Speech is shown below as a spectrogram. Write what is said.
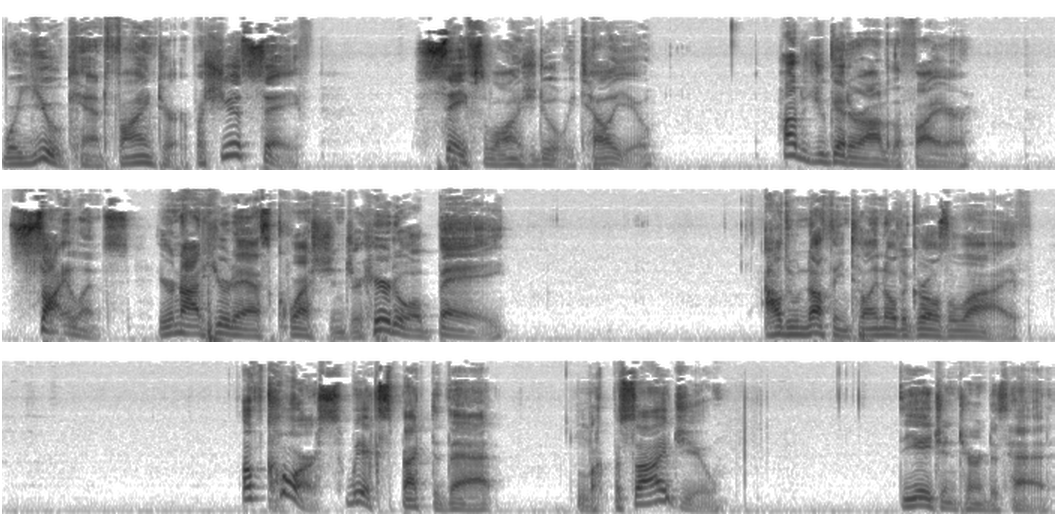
Where you can't find her, but she is safe. Safe so long as you do what we tell you. How did you get her out of the fire? Silence! You're not here to ask questions, you're here to obey. I'll do nothing till I know the girl's alive. Of course, we expected that. Look beside you. The agent turned his head.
